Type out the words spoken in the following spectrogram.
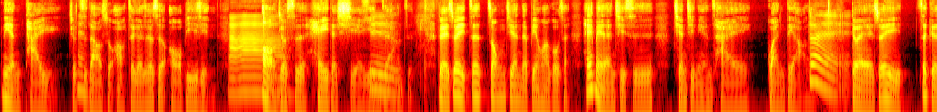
念台语就知道说，哦，这个就是 All Beauty 啊，哦，就是黑的谐音这样子，对，所以这中间的变化过程，黑美人其实前几年才关掉了，对。对，所以。这个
